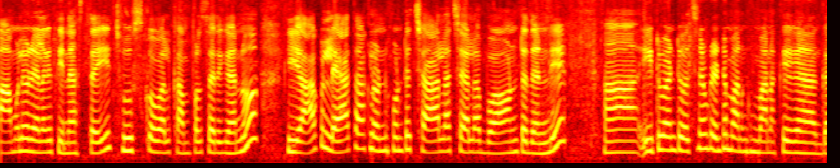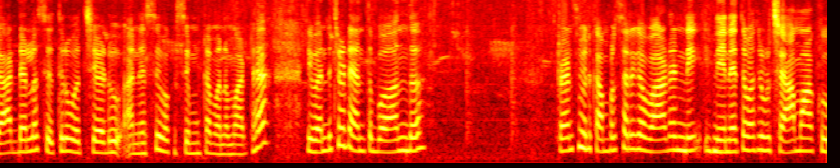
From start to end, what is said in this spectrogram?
మామూలుగా ఇలాగే తినేస్తాయి. చూసుకోవాలి కంపల్సరీగాను. ఈ ఆకు లేత ఆకులు వండుకుంటే చాలా చాలా బాగుంటుందండి. ఇటువంటి వచ్చినప్పుడు అంటే మనకు మనకి గార్డెన్లో శత్రువు వచ్చాడు అనేసి ఒక సిమ్టమ్ అనమాట ఇవన్నీ చూడండి ఎంత బాగుందో. ఫ్రెండ్స్ మీరు కంపల్సరీగా వాడండి. నేనైతే మాత్రం ఇప్పుడు చామాకు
